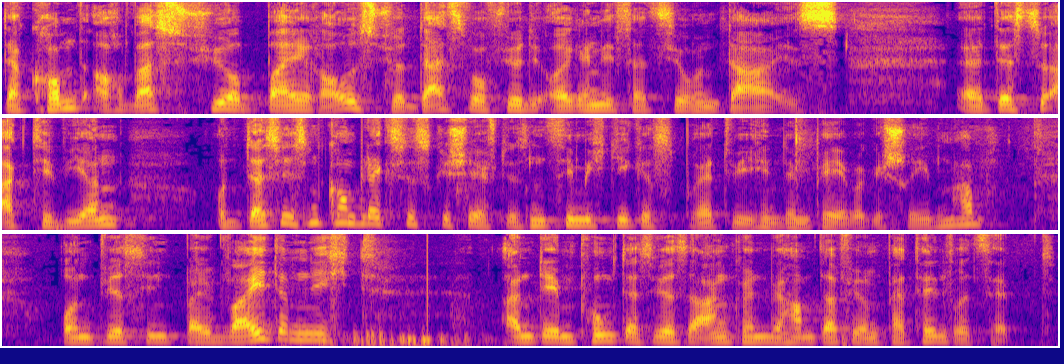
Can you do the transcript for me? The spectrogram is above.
da kommt auch was für bei raus, für das, wofür die Organisation da ist, äh, das zu aktivieren. Und das ist ein komplexes Geschäft, das ist ein ziemlich dickes Brett, wie ich in dem Paper geschrieben habe. Und wir sind bei weitem nicht an dem Punkt, dass wir sagen können, wir haben dafür ein Patentrezept.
